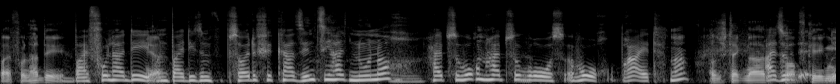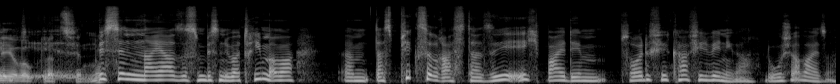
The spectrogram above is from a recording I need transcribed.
Bei Full HD. Bei Full HD. Ja. Und bei diesem Pseudo 4K sind sie halt nur noch halb so hoch und halb so groß, hoch, breit. Ne? Also Stecknadel, Also, Kopf gegen äh, Lego-Klötzchen. Ne? Bisschen, naja, es ist ein bisschen übertrieben, aber ähm, das Pixelraster sehe ich bei dem Pseudo 4K viel weniger, logischerweise.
